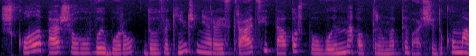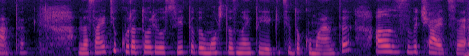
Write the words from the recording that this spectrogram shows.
школа першого вибору до закінчення реєстрації також повинна отримати ваші документи. На сайті кураторії освіти ви можете знайти, які ці документи, але зазвичай це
